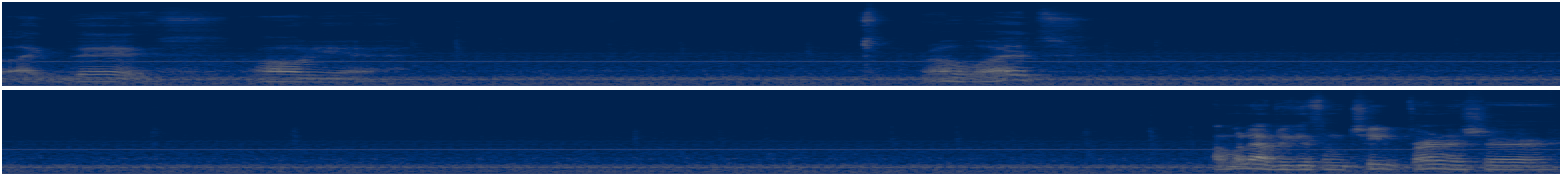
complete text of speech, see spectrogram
Like this. Oh yeah. Bro, what? Have to get some cheap furniture,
